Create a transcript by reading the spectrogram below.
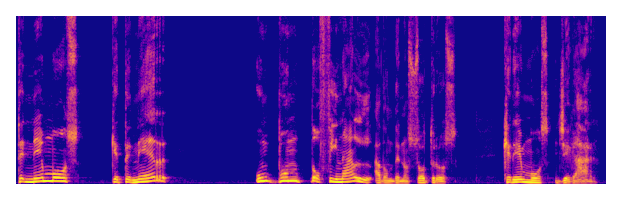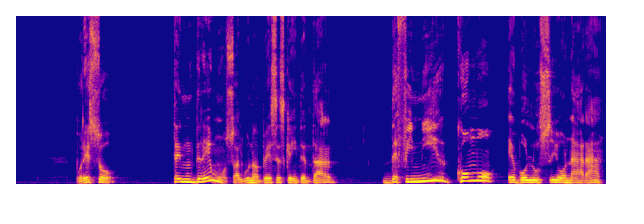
tenemos que tener un punto final a donde nosotros queremos llegar. Por eso tendremos algunas veces que intentar definir cómo evolucionará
